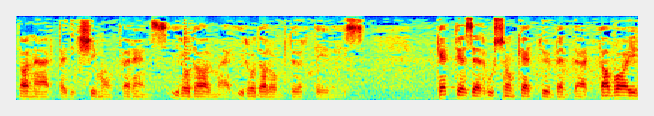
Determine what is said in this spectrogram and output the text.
tanár pedig Simon Ferenc, irodalmár, irodalomtörténész. 2022-ben, tehát tavaly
